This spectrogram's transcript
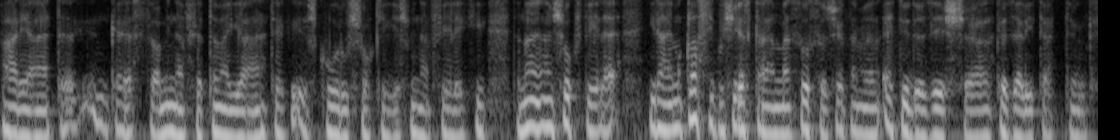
párjeleneten keresztül a mindenféle tömegjelenetek és kórusokig és mindenfélékig. De nagyon, nagyon sokféle irányban, klasszikus értelemben, szószoros értelemben etüdözéssel közelítettünk,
